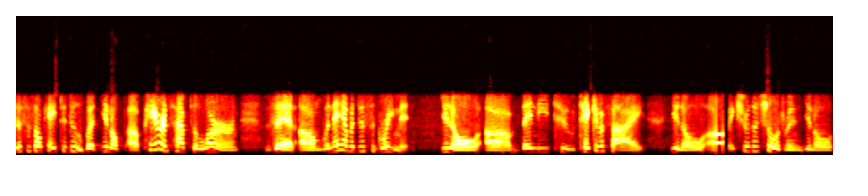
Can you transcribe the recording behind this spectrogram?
This is okay to do. But you know uh, parents have to learn that um when they have a disagreement you know uh they need to take it aside you know uh make sure the children you know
